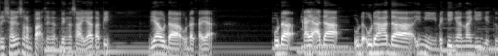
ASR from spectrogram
risetnya serempak dengan, dengan saya tapi dia udah udah kayak udah kayak ada udah udah ada ini backingan lagi gitu.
